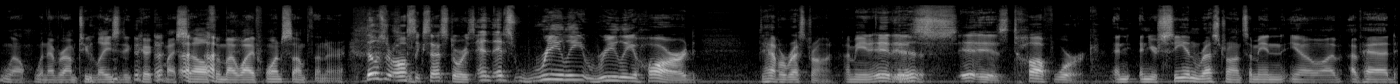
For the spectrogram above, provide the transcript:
well, whenever I'm too lazy to cook it myself and my wife wants something or Those are all success stories, and it's really, really hard to have a restaurant. I mean, it It is it is tough work. and and you're seeing restaurants. I mean, you know, I've I've had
